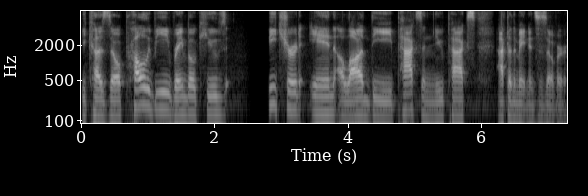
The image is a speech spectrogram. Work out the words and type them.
because there'll probably be rainbow cubes featured in a lot of the packs and new packs after the maintenance is over.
